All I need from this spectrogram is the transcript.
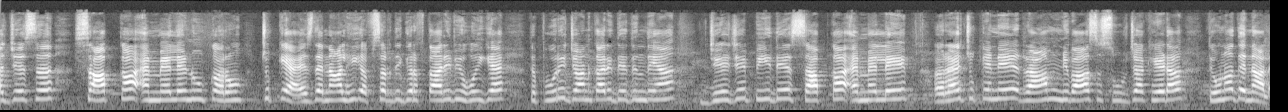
ਅੱਜ ਇਸ ਸਾਬਕਾ ਐਮਐਲਏ ਨੂੰ ਘਰੋਂ ਚੁੱਕਿਆ। ਇਸ ਦੇ ਨਾਲ ਹੀ ਅਫਸਰ ਦੀ ਗ੍ਰਿਫਤਾਰੀ ਵੀ ਹੋਈ ਹੈ ਤੇ ਪੂਰੀ ਜਾਣਕਾਰੀ ਦੇ ਦਿੰਦੇ ਆ ਜੇਜੇਪੀ ਦੇ ਸਾਬਕਾ ਐਮਐਲਏ ਰਹਿ ਚੁੱਕੇ ਨੇ ਰਾਮ ਨਿਵਾਸ ਸੂਰਜਾ ਖੇੜਾ ਤੇ ਉਹਨਾਂ ਦੇ ਨਾਲ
